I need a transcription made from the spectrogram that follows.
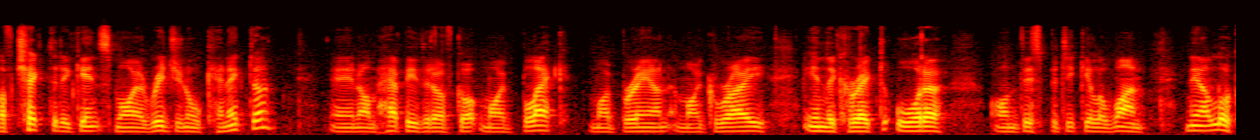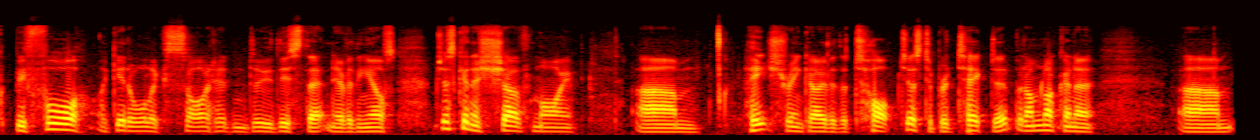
I've checked it against my original connector and I'm happy that I've got my black, my brown and my grey in the correct order on this particular one. Now look, before I get all excited and do this, that and everything else, I'm just going to shove my um, heat shrink over the top just to protect it, but I'm not going to um,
